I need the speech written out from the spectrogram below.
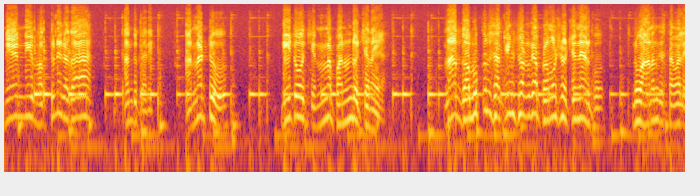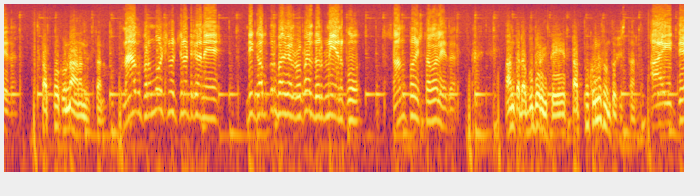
నేను నీ భక్తునే కదా అందుకని. అన్నట్టు నీతో చిన్న పనుండి వచ్చానయ్యా. నా గబుక్కుని ఇన్స్పెక్టర్గా ప్రమోషన్ వచ్చింది అనుకో నువ్వు ఆనందిస్తావా లేదా? తప్పకుండా ఆనందిస్తాను. నాకు ప్రమోషన్ వచ్చినట్టుగానే నీ గబుక్కుని పదివేల రూపాయలు దొరికినాయి అనుకో సంతోషిస్తావా లేదా? అంత డబ్బు దొరికితే తప్పకుండా సంతోషిస్తాను. అయితే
